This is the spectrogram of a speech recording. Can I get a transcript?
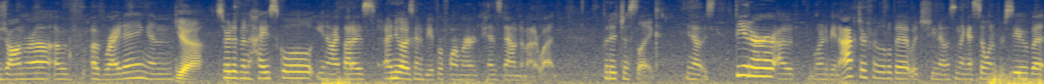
genre of, of writing and Yeah. sort of in high school, you know, I thought I was, I knew I was going to be a performer hands down no matter what. But it just like, you know, it was theater. I wanted to be an actor for a little bit, which, you know, is something I still want to pursue, but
